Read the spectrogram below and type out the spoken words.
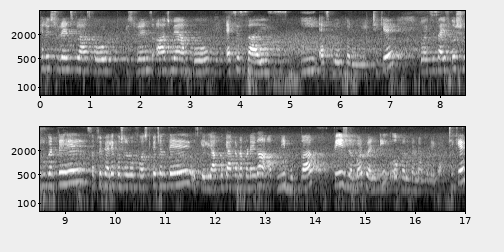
Hello students class four students आज मैं आपको एक्सरसाइज ई एक्सप्लेन करूँगी, ठीक है? तो एक्सरसाइज को शुरू करते हैं। सबसे पहले क्वेश्चन नंबर फ़र्स्ट पे चलते हैं। उसके लिए आपको क्या करना पड़ेगा? अपनी बुक का पेज नंबर ट्वेंटी ओपन करना पड़ेगा, ठीक है?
